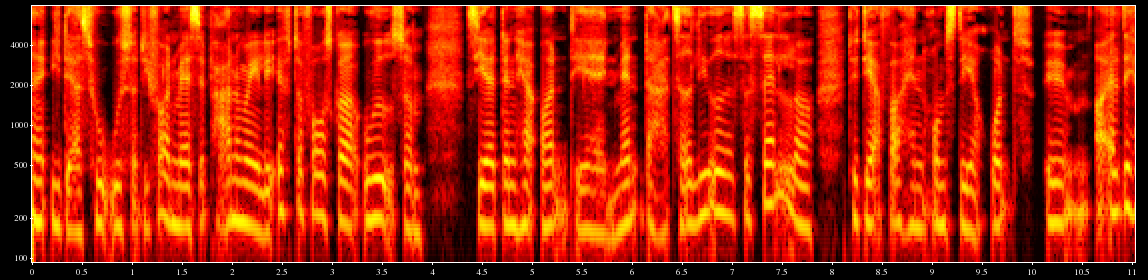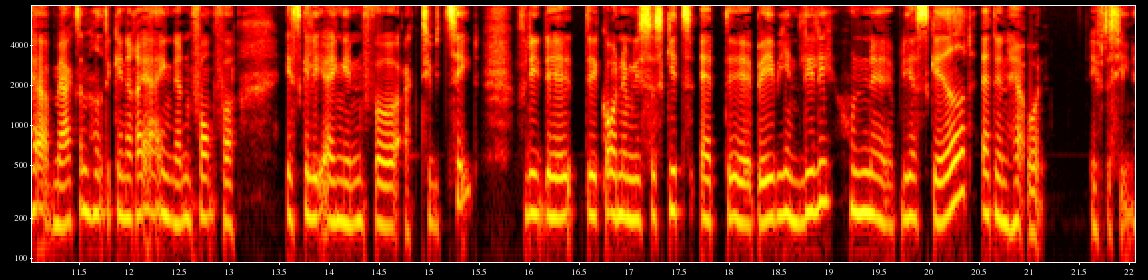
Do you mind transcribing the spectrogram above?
i deres hus, og de får en masse paranormale efterforskere ud, som siger, at den her ånd, det er en mand, der har taget livet af sig selv, og det er derfor, han rumsterer rundt. Øhm, og alt det her opmærksomhed, det genererer en eller anden form for eskalering inden for aktivitet, fordi det, det går nemlig så skidt, at øh, babyen Lily, hun øh, bliver skadet af den her ånd, efter sine.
